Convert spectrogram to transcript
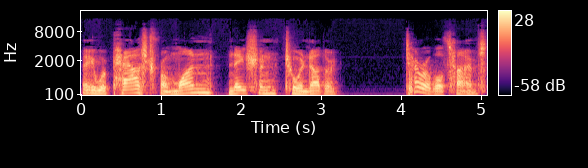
they were passed from one nation to another. Terrible times.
